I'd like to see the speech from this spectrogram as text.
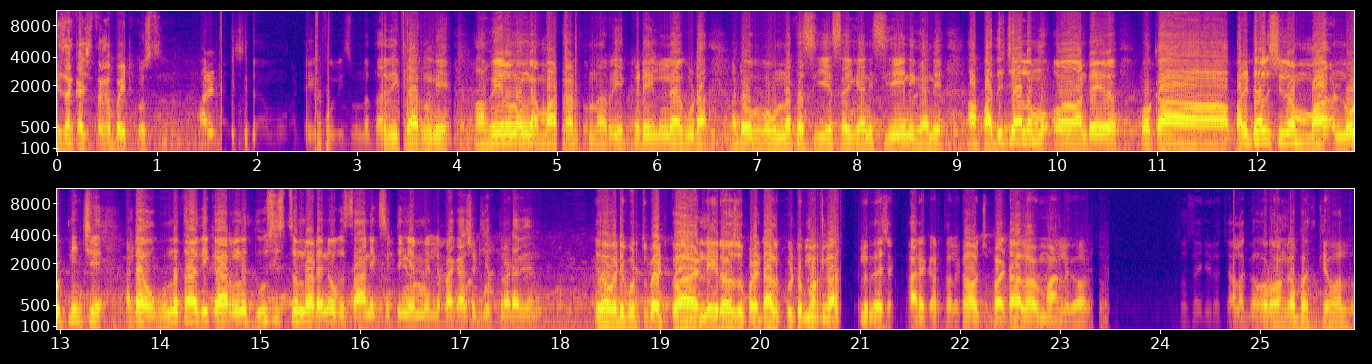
నిజం ఖచ్చితంగా బయటకు వస్తుంది. పోలీసు ఉన్నతాధికారులని అవహేళనంగా మాట్లాడుతున్నారు. ఎక్కడ వెళ్ళినా కూడా అంటే ఒక ఉన్నత సిఎస్ఐ కానీ సిఐని కానీ ఆ పదిజాలం అంటే ఒక పరిటాల శ్రీరామ్ మా నోటి నుంచి అంటే ఉన్నతాధికారులని దూషిస్తున్నాడని ఒక స్థానిక సిట్టింగ్ ఎమ్మెల్యే ప్రకాష్ రెడ్డి చెప్తున్నాడు. అదే ఇది ఒకటి గుర్తుపెట్టుకోవాలండి. ఈ రోజు పరిటాల కుటుంబం కావచ్చు తెలుగుదేశం కార్యకర్తలు కావచ్చు పరిటాల అభిమానులు కావచ్చు. చాలా గౌరవంగా బతికేవాళ్ళు.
